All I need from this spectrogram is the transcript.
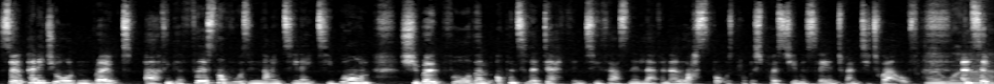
So Penny Jordan wrote, uh, I think her first novel was in 1981. She wrote for them up until her death in 2011. Her last book was published posthumously in 2012. Oh, wow. And so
